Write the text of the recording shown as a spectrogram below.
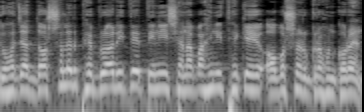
দুহাজার দশ সালের ফেব্রুয়ারিতে তিনি সেনাবাহিনী থেকে অবসর গ্রহণ করেন।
